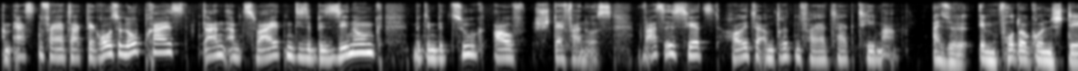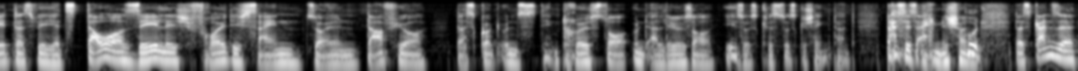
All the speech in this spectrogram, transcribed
Am ersten Feiertag der große Lobpreis, dann am zweiten diese Besinnung mit dem Bezug auf Stephanus. Was ist jetzt heute am dritten Feiertag Thema? Also im Vordergrund steht, dass wir jetzt dauerselig freudig sein sollen dafür, dass Gott uns den Tröster und Erlöser Jesus Christus geschenkt hat. Das ist eigentlich schon Gut. das ganze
